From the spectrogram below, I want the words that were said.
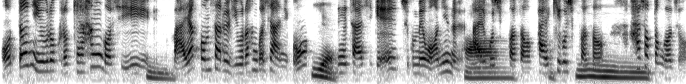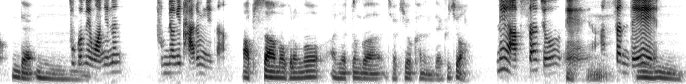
어떤 이유로 그렇게 한 것이 음. 마약 검사를 이유로 한 것이 아니고 예. 내 자식의 죽음의 원인을 아. 알고 싶어서 밝히고 싶어서 음, 하셨던 거죠. 네. 음. 부검의 원인은 분명히 다릅니다. 압사 뭐 그런 거 아니었던 거 제가 기억하는데 그죠? 네, 압사죠. 네, 음. 압사인데 음,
